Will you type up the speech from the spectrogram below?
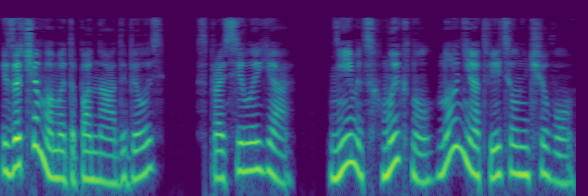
и зачем вам это понадобилось?» — спросила я. Немец хмыкнул, но не ответил ничего.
